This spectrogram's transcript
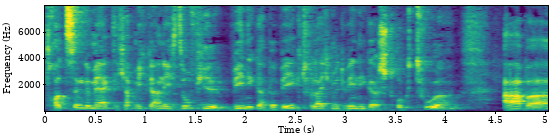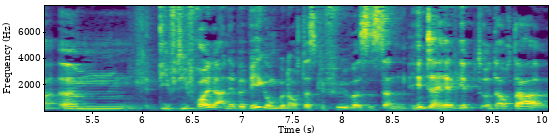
trotzdem gemerkt, ich habe mich gar nicht so viel weniger bewegt, vielleicht mit weniger Struktur, aber ähm, die, die Freude an der Bewegung und auch das Gefühl, was es dann hinterher gibt und auch da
